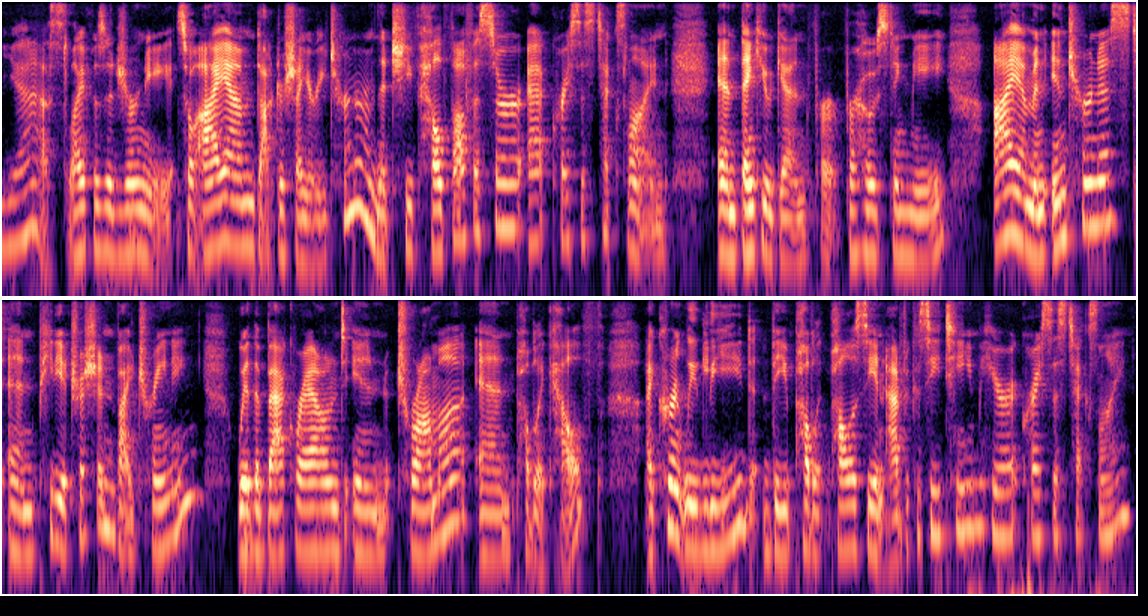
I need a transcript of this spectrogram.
Yes, life is a journey. So I am Dr. Shairi Turner. I'm the Chief Health Officer at Crisis Text Line. And thank you again for, for hosting me. I am an internist and pediatrician by training with a background in trauma and public health. I currently lead the public policy and advocacy team here at Crisis Text Line.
